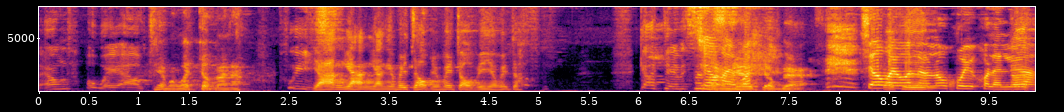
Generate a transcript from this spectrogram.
found a way out. อย่าบอกว่าจบแล้วนะ Please. ยังยังยังยังไม่จบยังไม่จบพี่ยังไม่จบ God damn it. มันเชื่เหอมือนไหมไม่ว่าได้จบเลยอะเชื่อไหมก็คือวันนั้นเราคุยคนละเรื่อง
